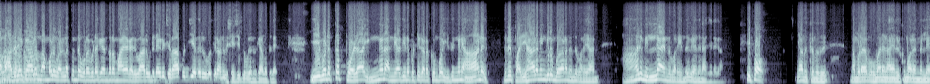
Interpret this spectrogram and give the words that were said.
അപ്പൊ അതിനേക്കാളും നമ്മൾ വെള്ളത്തിന്റെ ഉറവിട കേന്ദ്രമായ കരുവാരൂരിനെ ഒരു ചിറാപുഞ്ചി എന്ന രൂപത്തിലാണ് വിശേഷിക്കുന്നത് കേരളത്തിലെ. ഇവിടുത്തെ പുഴ ഇങ്ങനെ അന്യാധീനപ്പെട്ട് കിടക്കുമ്പോൾ ഇതിങ്ങനെ ആണ്. ഇതിന് പരിഹാരമെങ്കിലും വേണം എന്ന് പറയാൻ ആരുമില്ല എന്ന് പറയുന്നത് വേദനാജനകമാണ്. ഇപ്പോ ഞാൻ നിൽക്കുന്നത് നമ്മുടെ ബഹുമാനനായ അനിൽകുമാർ എം എൽ എ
